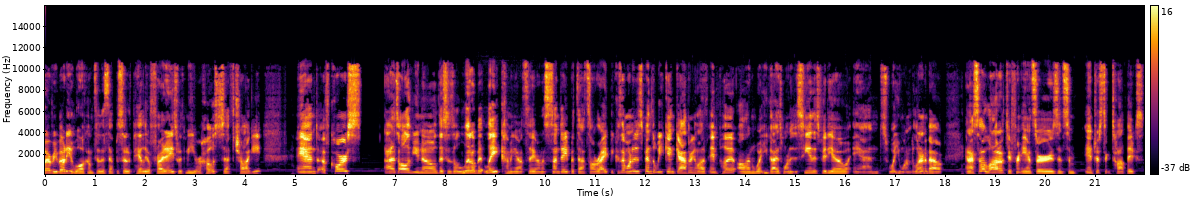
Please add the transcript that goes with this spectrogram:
everybody, and welcome to this episode of Paleo Fridays with me, your host, Seth Chagi. And of course, as all of you know, this is a little bit late coming out today on a Sunday, but that's alright because I wanted to spend the weekend gathering a lot of input on what you guys wanted to see in this video and what you wanted to learn about. And I saw a lot of different answers and some interesting topics.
